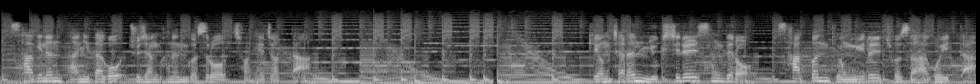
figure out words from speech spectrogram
사기는 아니다고 주장하는 것으로 전해졌다. 경찰은 육 씨를 상대로 사건 경위를 조사하고 있다.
